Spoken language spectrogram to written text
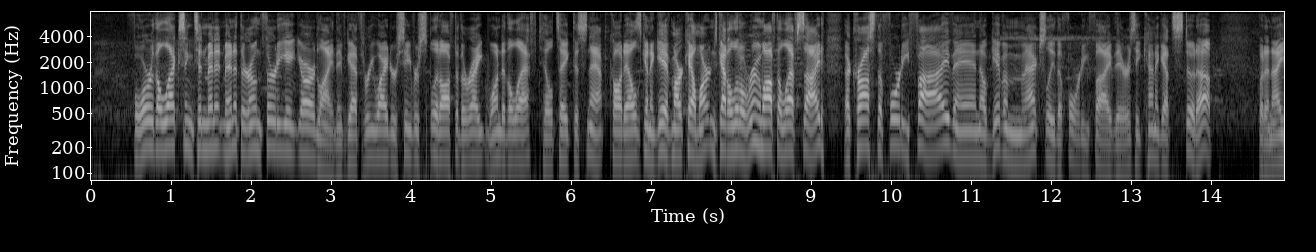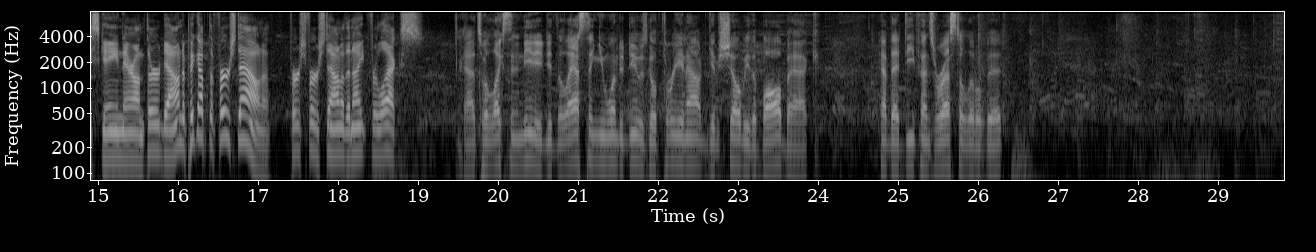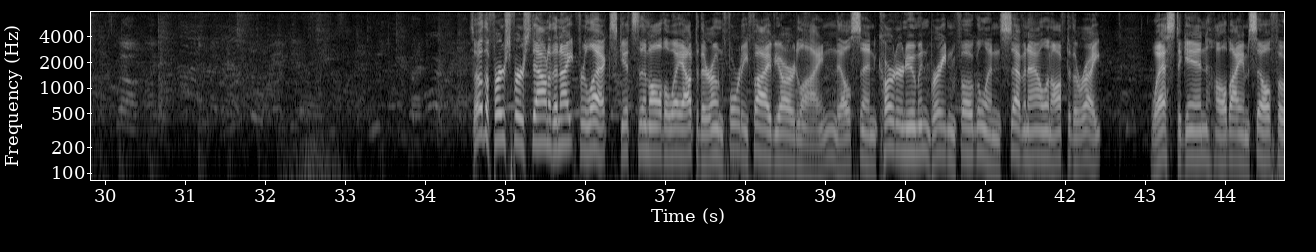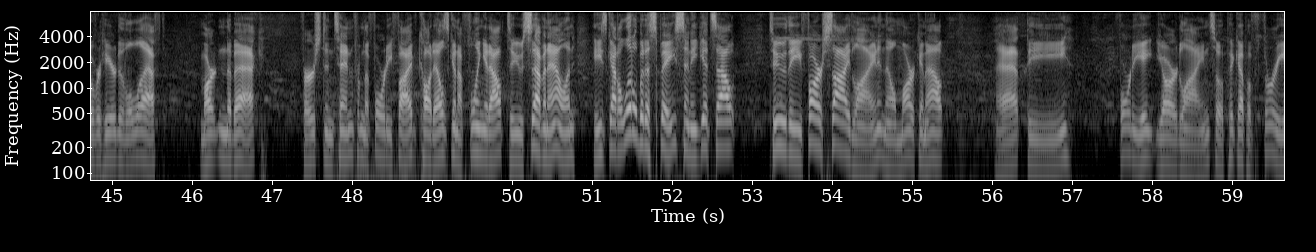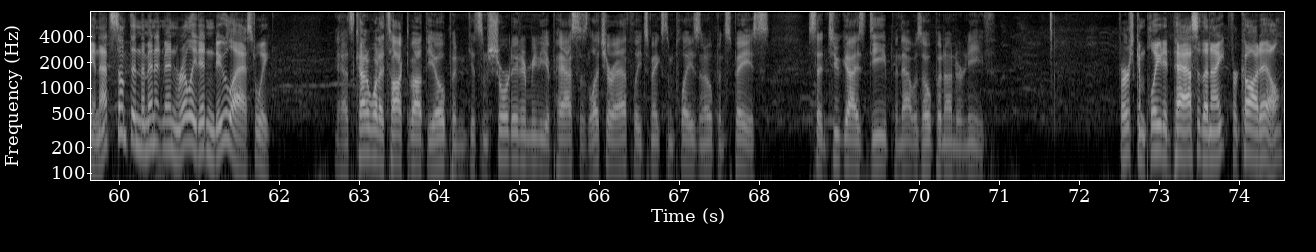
for the Lexington Minutemen at their own 38 yard line. They've got three wide receivers split off to the right, one to the left. He'll take the snap. Caudell's going to give. Markel Martin's got a little room off the left side across the 45, and they'll give him actually the 45 there as he kind of got stood up. But a nice gain there on third down to pick up the first down. First first down of the night for Lex. That's what Lexington needed. The last thing you wanted to do is go three and out and give Shelby the ball back. Have that defense rest a little bit. So the first first down of the night for Lex gets them all the way out to their own 45 yard line. They'll send Carter Newman, Braden Fogel, and Seven Allen off to the right. West again, all by himself over here to the left. Martin the back. First and 10 from the 45. Caudell's going to fling it out to Seven Allen. He's got a little bit of space and he gets out to the far sideline, and they'll mark him out at the 48 yard line. So a pickup of three, and that's something the Minutemen really didn't do last week. Yeah, it's kind of what I talked about the open. Get some short intermediate passes. Let your athletes make some plays in open space. Send two guys deep, and that was open underneath. First completed pass of the night for Caudell.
